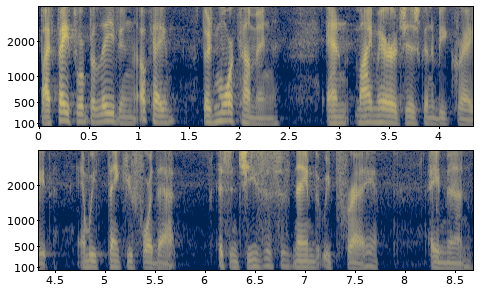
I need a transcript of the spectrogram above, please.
By faith, we're believing, okay, there's more coming, and my marriage is going to be great. And we thank you for that. It's in Jesus' name that we pray. Amen.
